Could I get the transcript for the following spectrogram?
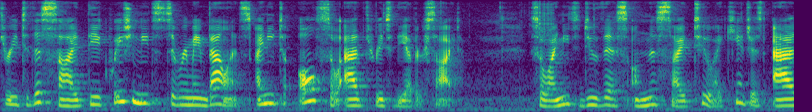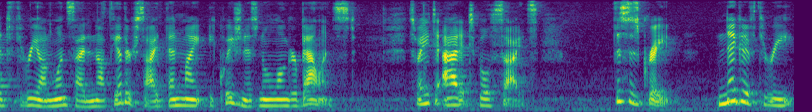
3 to this side, the equation needs to remain balanced. I need to also add 3 to the other side. So I need to do this on this side too. I can't just add 3 on one side and not the other side. Then my equation is no longer balanced. So I need to add it to both sides. This is great. Negative 3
